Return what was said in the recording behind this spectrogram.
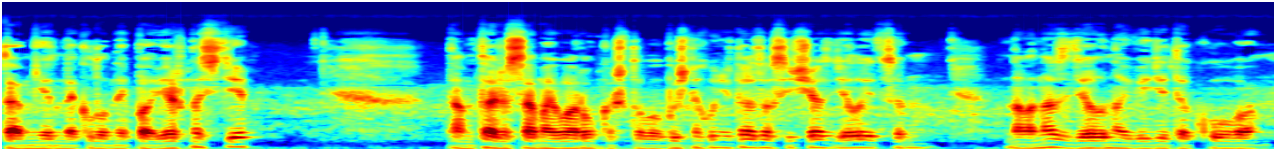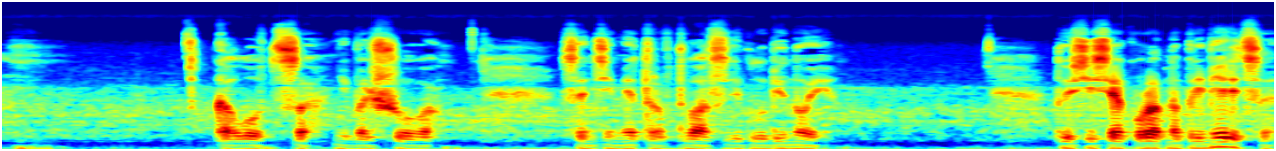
там нет наклонной поверхности. Там та же самая воронка, что в обычных унитазах сейчас делается. Но она сделана в виде такого колодца небольшого, сантиметров 20 глубиной. То есть, если аккуратно примериться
